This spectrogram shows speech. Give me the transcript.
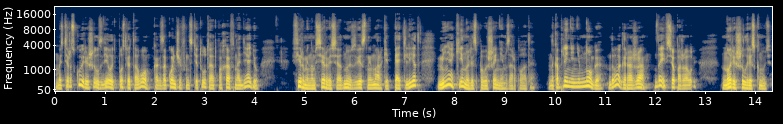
Мастерскую решил сделать после того, как, закончив институт и отпахав на дядю, в фирменном сервисе одной известной марки 5 лет, меня кинули с повышением зарплаты. Накопления немного, два гаража, да и все, пожалуй. Но решил рискнуть.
